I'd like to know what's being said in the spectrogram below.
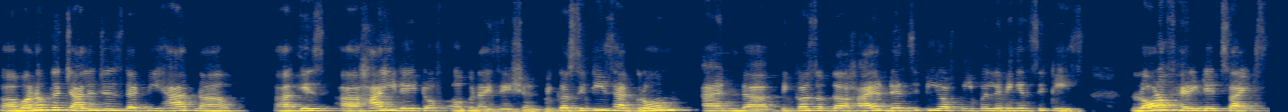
uh, one of the challenges that we have now uh, is a high rate of urbanization because cities have grown and uh, because of the higher density of people living in cities, a lot of heritage sites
